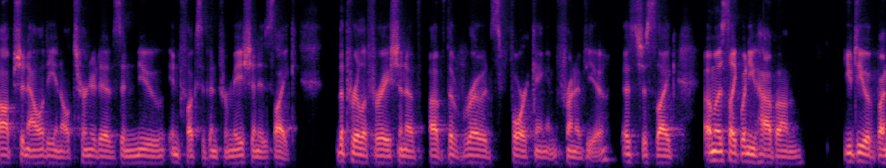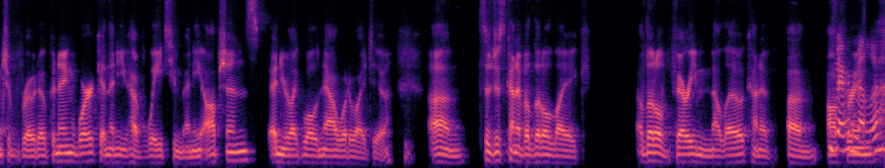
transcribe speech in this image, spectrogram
optionality and alternatives and new influx of information is like the proliferation of of the roads forking in front of you. It's just like almost like when you have um you do a bunch of road opening work and then you have way too many options and you're like well now what do i do? Um so just kind of a little like a little very mellow kind of um offering. Very mellow.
